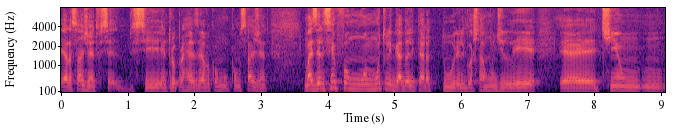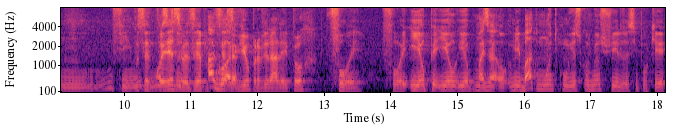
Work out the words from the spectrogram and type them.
era sargento, se, se entrou para a reserva como, como sargento. Mas ele sempre foi um homem muito ligado à literatura, ele gostava muito de ler, eh, tinha um, um- um- enfim... Você, um foi esse o exemplo que Agora, você seguiu para virar leitor? foi, foi. E eu, e eu, e eu, mas ah, eu me bato muito com isso com os meus filhos, assim, porque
